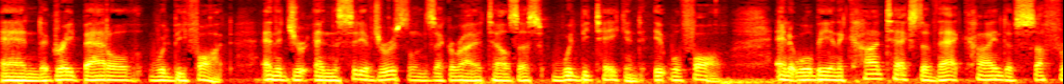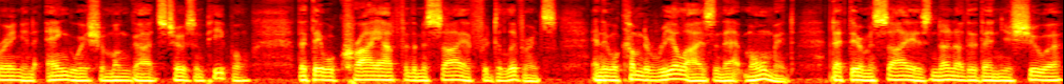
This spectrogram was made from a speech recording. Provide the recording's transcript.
And a great battle would be fought. And the, and the city of Jerusalem, Zechariah tells us, would be taken. It will fall. And it will be in the context of that kind of suffering and anguish among God's chosen people that they will cry out for the Messiah for deliverance. And they will come to realize in that moment that their Messiah is none other than Yeshua,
